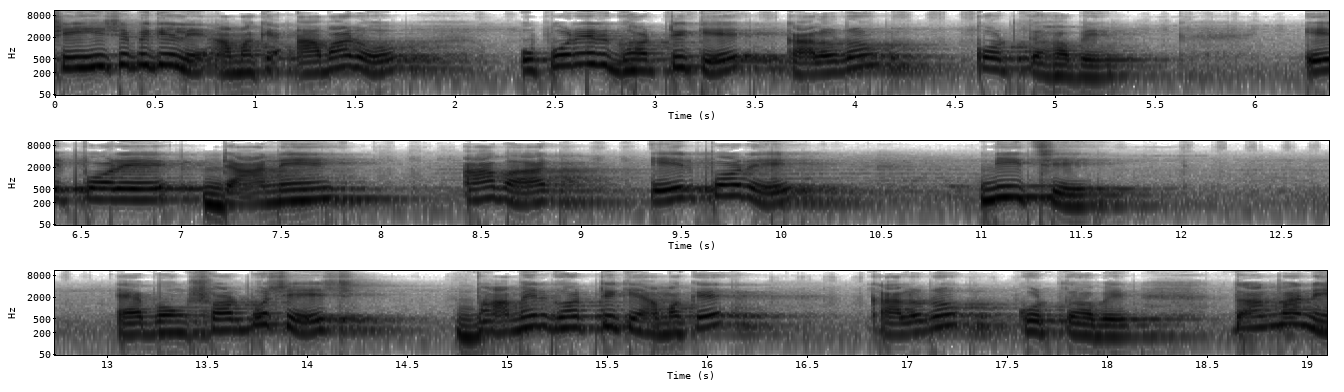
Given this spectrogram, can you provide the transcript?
সেই হিসেবে গেলে আমাকে আবারও উপরের ঘরটিকে কালো রং করতে হবে। এরপরে ডানে, আবার এরপরে নিচে এবং সর্বশেষ বামের ঘরটিকে আমাকে কালো রং করতে হবে। তার মানে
